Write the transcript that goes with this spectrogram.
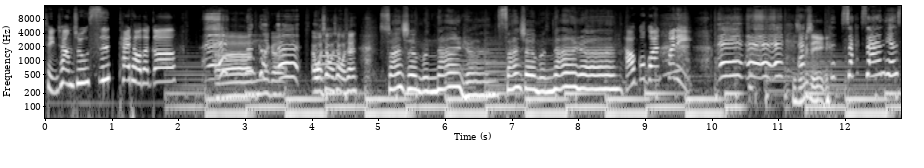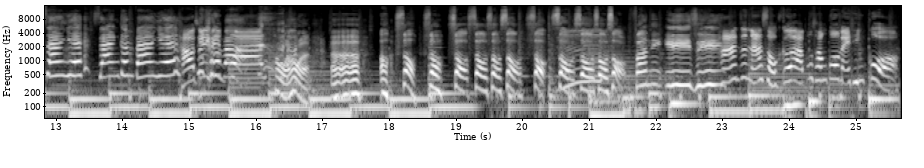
请唱出“嘶”开头的歌。呃，那个，哎，我先，我先，我先。算什么男人？算什么男人？好，过关，换你。哎哎哎哎，你行不行？三三天三夜，三更半夜。好，这里过关。换我了，换我了。呃呃呃，哦，so so so so so so so so so so funny easy。哈，这哪首歌啊？不通过，没听过。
